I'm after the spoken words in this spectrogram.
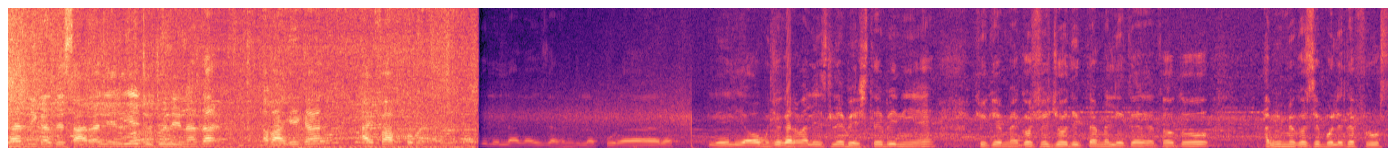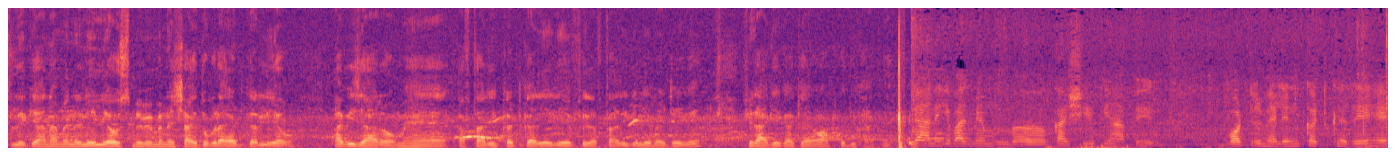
घर निकलते, सारा ले लिए, जो जो लेना था, अब आगे का हाइफा आपको अलहमदिल्ला पूरा ले लिया हो। मुझे घर वाले इसलिए भेजते भी नहीं है, क्योंकि मेरे को फिर जो दिखता है मैं लेते रहता हूँ। तो अभी मेरे को सिर्फ़ बोले थे फ्रूट्स लेके आना, मैंने ले लिया, उसमें भी मैंने शाही टुकड़ा ऐड कर लिया हो। अभी जा रहा हूँ मैं अफ्तारी कट करेंगे फिर अफ्तारी के लिए बैठेंगे फिर आगे का क्या है वो आपको दिखाते हैं। आने के बाद में काशिफ यहाँ पे वाटरमेलन कट कर रहे हैं।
